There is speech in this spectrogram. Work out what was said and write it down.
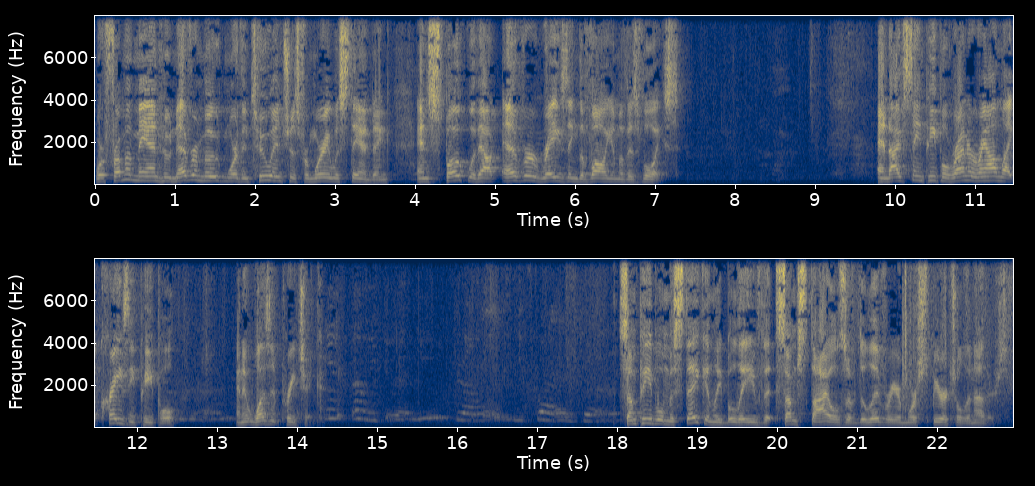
were from a man who never moved more than two inches from where he was standing and spoke without ever raising the volume of his voice. And I've seen people run around like crazy people, and it wasn't preaching. Some people mistakenly believe that some styles of delivery are more spiritual than others.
